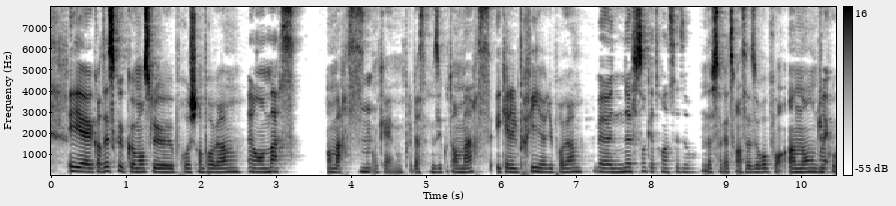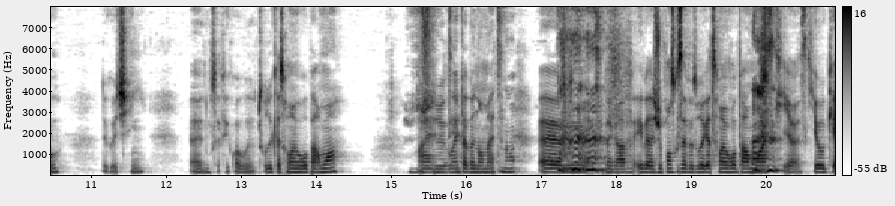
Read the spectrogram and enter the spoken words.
Et euh, quand est-ce que commence le prochain programme? Alors, en mars En mars. Mm. Ok, donc pour les personnes qui nous écoutent en mars. Et quel est le prix euh, du programme? Euh, 996 euros 996 euros pour un an, du Ouais. coup, de coaching. Euh, donc ça fait quoi? Autour de 80 euros par mois Ouais, Je- t'es pas bonne en maths. non Euh, c'est pas grave. Et ben, je pense que ça autour de 80 euros par mois, ce qui, euh, ce qui est ok,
